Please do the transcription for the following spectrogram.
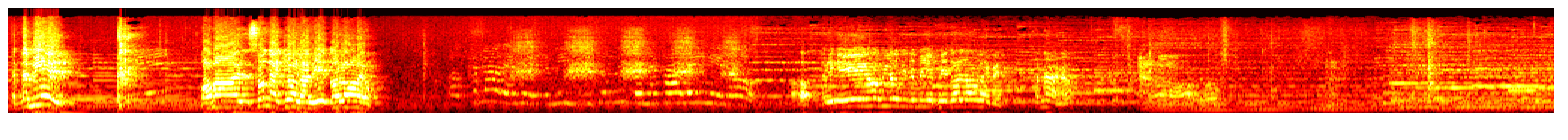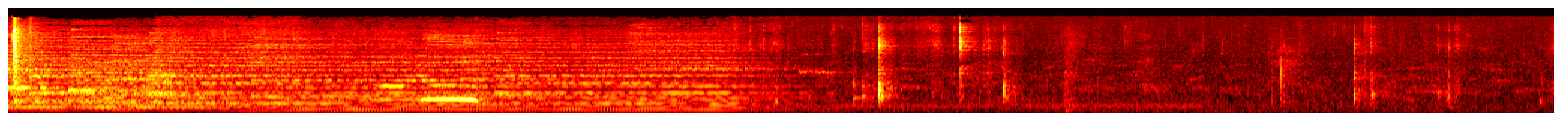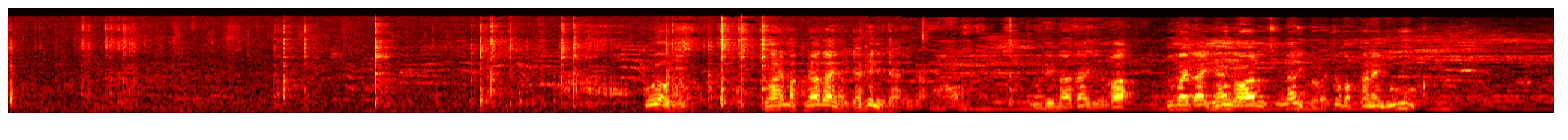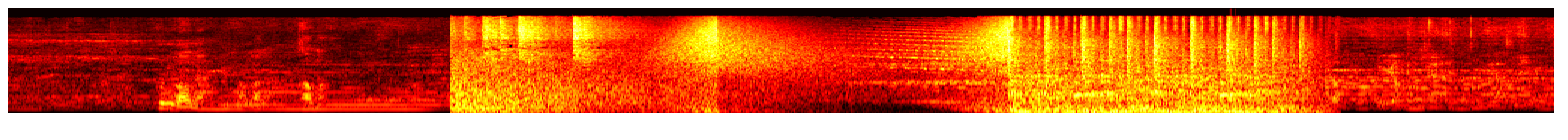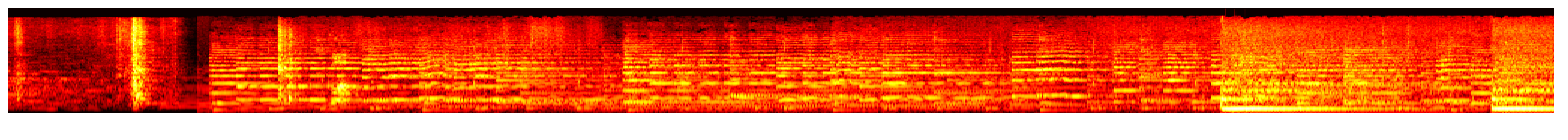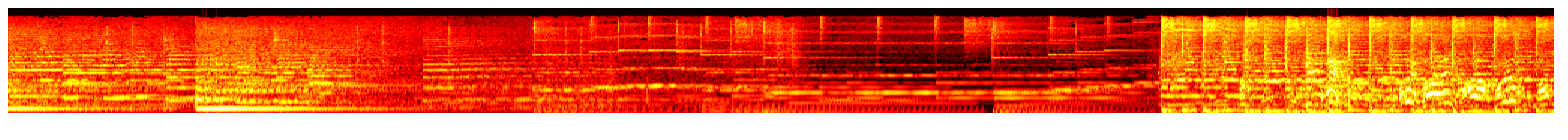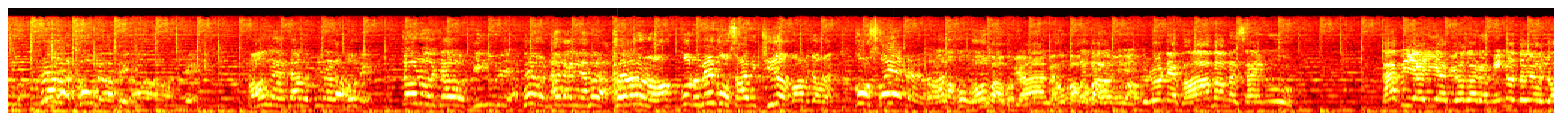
အသမီးဘာမှဆုံးကကြောက်လာပြီတော့လောင်းလိုက်အောင် ခဏလေးပဲတမီးဒီဆိုလို့တနခါလေးနေလို့ အော် အေးဟုတ်ပြီဟုတ်ပြီသမီးဖေသွားလောင်းလိုက်မယ်ခဏနော် ကိုရောက်ရင်ကျွာထဲမှာခဏသားရင်လည်းရဖြစ်နေကြတယ်ဗျလူလိမ္မာသားရင်ပါလူမိုက်သားရန်ကားလို့စဉ်းစားနေပြောတော့အကျုပ်ကမခံနိုင်ဘူးခုပြောင်းလားကောင်းပါလားကောင်းပါ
